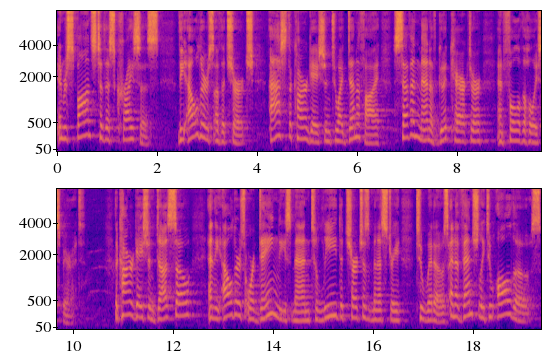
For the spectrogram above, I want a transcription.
In response to this crisis, the elders of the church asked the congregation to identify seven men of good character and full of the Holy Spirit. The congregation does so, and the elders ordain these men to lead the church's ministry to widows and eventually to all those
